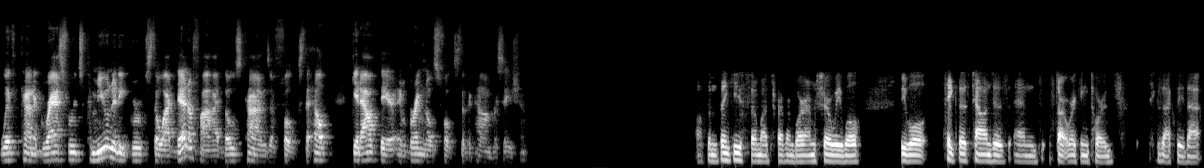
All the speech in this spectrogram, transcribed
with kind of grassroots community groups to identify those kinds of folks to help get out there and bring those folks to the conversation. Awesome. Thank you so much, Reverend Boyer. I'm sure we will we will take those challenges and start working towards exactly that.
